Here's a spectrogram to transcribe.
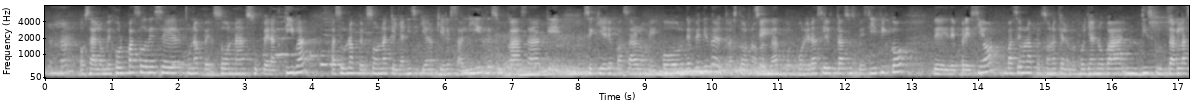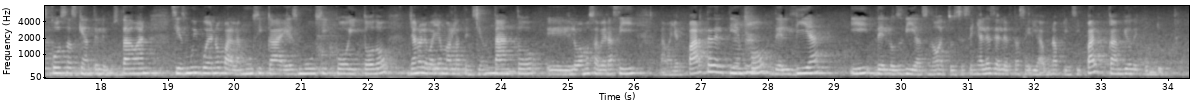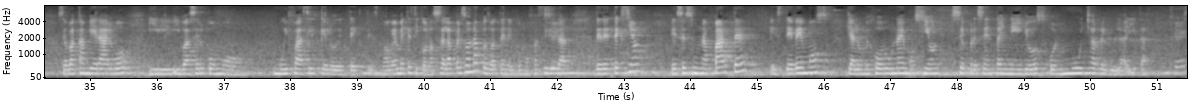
O sea, a lo mejor pasó de ser una persona súper activa a ser una persona que ya ni siquiera quiere salir de su casa, que se quiere pasar a lo mejor, dependiendo del trastorno, ¿verdad? Por poner así el caso específico de depresión, va a ser una persona que a lo mejor ya no va a disfrutar las cosas que antes le gustaban. Si es muy bueno para la música, es músico y todo, ya no le va a llamar la atención tanto. Eh, lo vamos a ver así la mayor parte del tiempo del día y de los días, ¿no? Entonces, señales de alerta sería una principal, cambio de conducta. O sea, va a cambiar algo y, va a ser como muy fácil que lo detectes, ¿no? Obviamente si conoces a la persona, pues va a tener como facilidad de detección. Esa es una parte. Este, vemos que a lo mejor una emoción se presenta en ellos con mucha regularidad.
